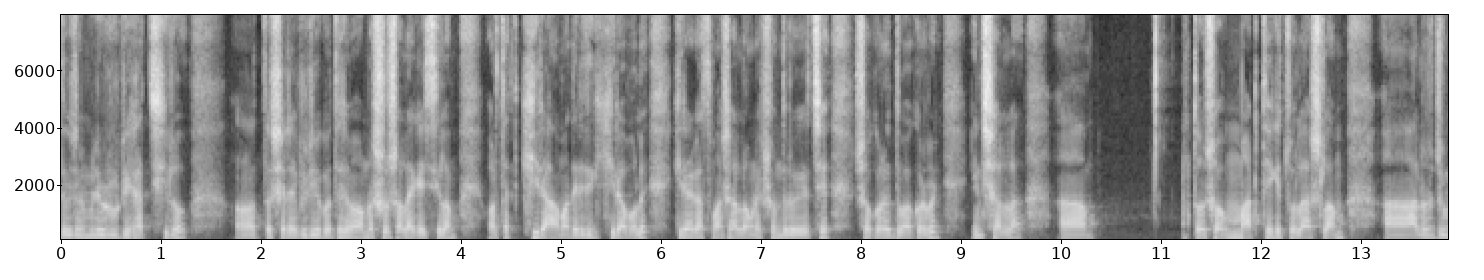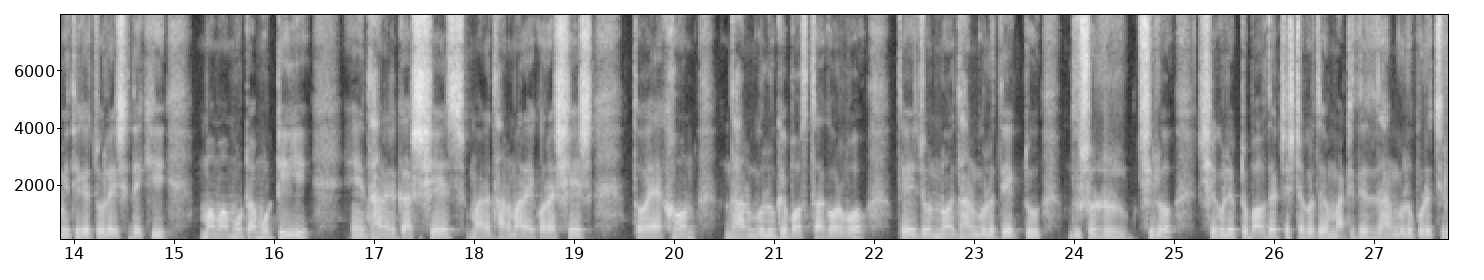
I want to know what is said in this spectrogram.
দুজন মিলে রুটি খাচ্ছিল। তো সেটা ভিডিও করতে আমরা শসা লাগাইছিলাম, অর্থাৎ ক্ষীরা, আমাদের এদিকে ক্ষীরা বলে। ক্ষীরা গাছ মাসাল্লাহ অনেক সুন্দর হয়েছে। সকলে দোয়া করবেন। ইনশাল্লাহ তো সব মাঠ থেকে চলে আসলাম আলুর জমি থেকে চলে এসে দেখি মামা মোটামুটি ধানের কাজ শেষ মানে ধান মারাই করা শেষ তো এখন ধানগুলোকে বস্তা করব, তো এই জন্য ধানগুলোতে একটু ধূসর ছিল, সেগুলো একটু বাঁধার চেষ্টা করতে। মাটিতে ধানগুলো পড়েছিল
